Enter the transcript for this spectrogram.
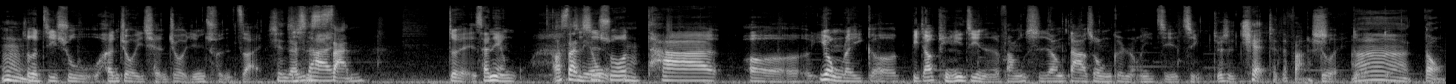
嗯，这个技术很久以前就已经存在，现在是三，对，三点五啊，三点五。只是说他、嗯、呃用了一个比较平易近人的方式，让大众更容易接近，就是 Chat 的方式。对，对啊，懂。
